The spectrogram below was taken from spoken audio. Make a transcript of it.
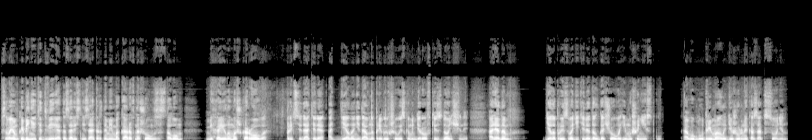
В своем кабинете двери оказались незапертыми, Макаров нашел за столом Михаила Машкарова, председателя отдела, недавно прибывшего из командировки с Донщины, а рядом делопроизводителя Долгачева и машинистку, а в углу дремал и дежурный казак Сонин.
